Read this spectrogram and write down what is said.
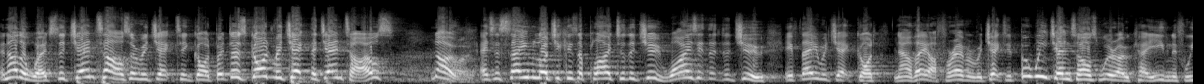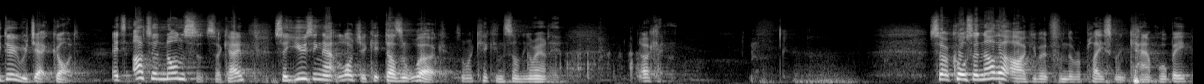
In other words, the Gentiles are rejecting God. But does God reject the Gentiles? No, it's the same logic is applied to the Jew. Why is it that the Jew, if they reject God, now they are forever rejected, but we Gentiles, we're okay even if we do reject God? It's utter nonsense, okay? So using that logic, it doesn't work. So am kicking something around here? Okay. So, of course, another argument from the replacement camp will be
